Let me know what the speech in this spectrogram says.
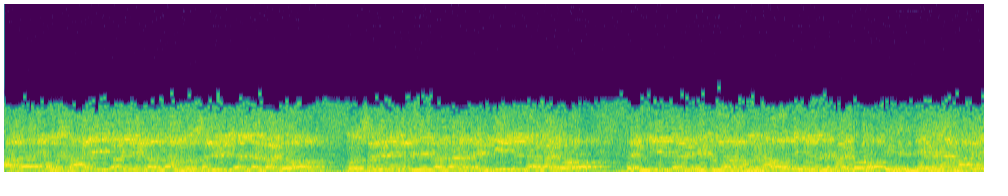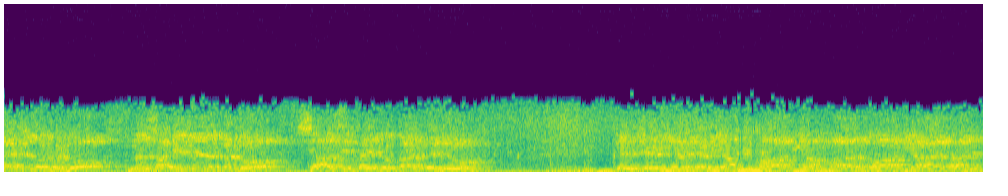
اگر بخاری تو یہ بندہ مسلم سے جو کٹو مسلم سے یہ بندہ تنجید سے کٹو تنجید سے یہ بندہ بناؤ سے جو کٹو ابن ماجہ سے جو کٹو نسائی سے جو کٹو سیاسی پہ جو کرتے دو کہ جڑیاں جڑیاں دعا مر دعا دیا آتا ہے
